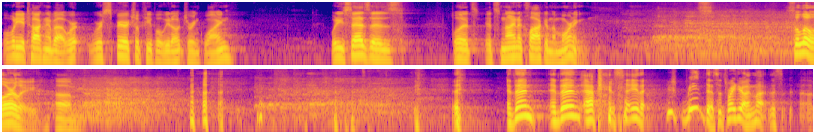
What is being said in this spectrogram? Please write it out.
well, What are you talking about? We're, we're spiritual people, we don't drink wine. What he says is, well, it's, it's nine o'clock in the morning. It's, a little early. Um, And then, and then after saying that, you read this, it's right here. I'm not. This, uh.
